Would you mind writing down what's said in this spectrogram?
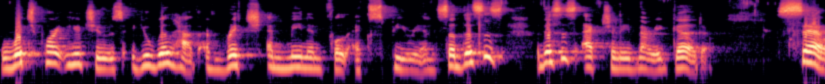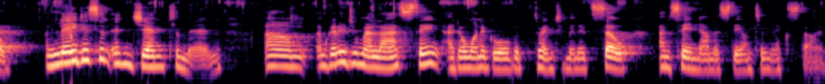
which part you choose, you will have a rich and meaningful experience. So this is this is actually very good. So, ladies and gentlemen, um, I'm going to do my last thing. I don't want to go over 20 minutes, so I'm saying namaste until next time.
